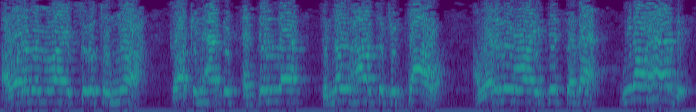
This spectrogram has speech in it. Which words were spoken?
I want to memorize Surah Al-Nuh so I can have this adillah to know how to give dawah. I want to memorize this or that. We don't have it.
